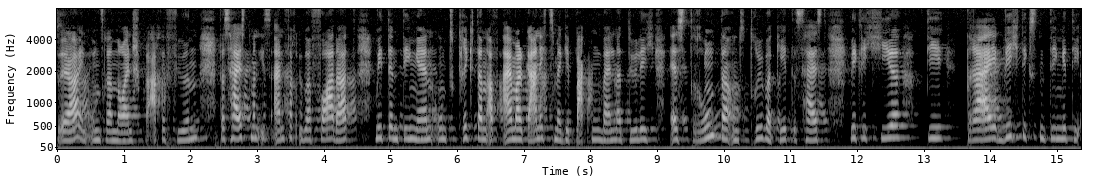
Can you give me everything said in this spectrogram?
ja, in unserer neuen Sprache führen. Das heißt, man ist einfach überfordert mit den Dingen und kriegt dann auf einmal gar nichts mehr gebacken, weil natürlich es drunter und drüber geht. Das heißt, wirklich hier die drei wichtigsten Dinge, die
